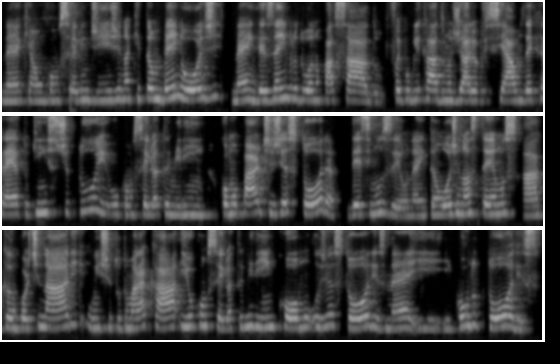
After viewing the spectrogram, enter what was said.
né, que é um conselho indígena que também hoje, né, em dezembro do ano passado, foi publicado no Diário Oficial um decreto que institui o Conselho Atamirim como parte gestora desse museu. Né? Então, hoje nós temos a Campo Ortinari, o Instituto Maracá e o Conselho Atamirim como os gestores né, e, e condutores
